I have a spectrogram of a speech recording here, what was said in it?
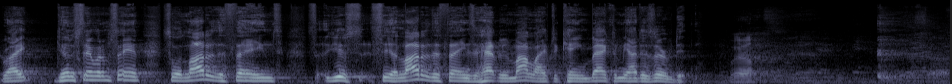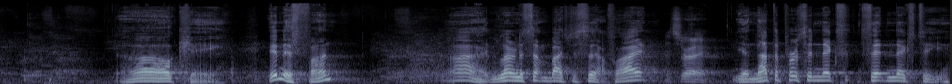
right? Do you understand what I'm saying? So a lot of the things, you see, a lot of the things that happened in my life that came back to me, I deserved it. Well. Okay. Isn't this fun? All right, you learning something about yourself, all right? That's right. Yeah, not the person next, sitting next to you.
